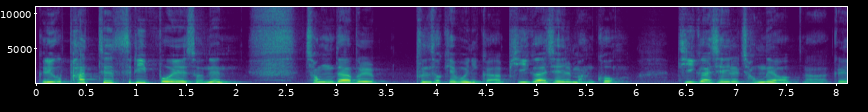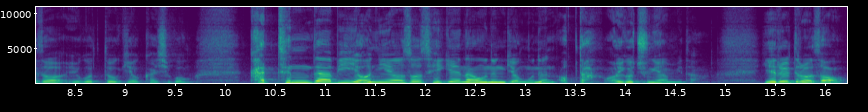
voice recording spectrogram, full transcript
그리고 파트 3, 4에서는 정답을 분석해 보니까 B가 제일 많고 D가 제일 적네요. 아, 그래서 이것도 기억하시고 같은 답이 연이어서 세 개 나오는 경우는 없다. 어 이거 중요합니다. 예를 들어서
